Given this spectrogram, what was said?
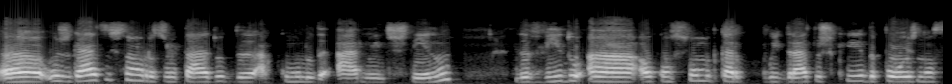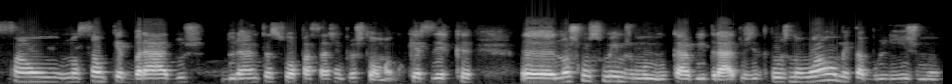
Uh, os gases são resultado de acúmulo de ar no intestino devido a, ao consumo de carboidratos que depois não são, não são quebrados durante a sua passagem para o estômago. Quer dizer que uh, nós consumimos carboidratos e depois não há um metabolismo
